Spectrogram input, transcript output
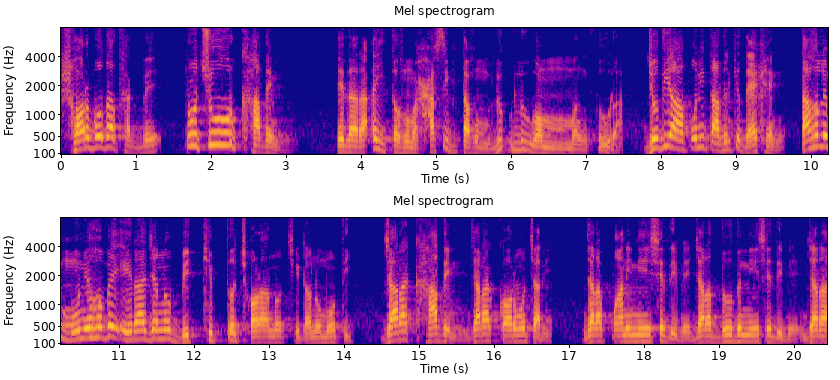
সর্বদা থাকবে প্রচুর খাদেম। এদারা মাংসুরা যদি আপনি তাদেরকে দেখেন, তাহলে মনে হবে এরা যেন বিক্ষিপ্ত, ছড়ানো, ছিটানো মতি। যারা খাদেম, যারা কর্মচারী, যারা পানি নিয়ে এসে দিবে, যারা দুধ নিয়ে এসে দিবে, যারা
